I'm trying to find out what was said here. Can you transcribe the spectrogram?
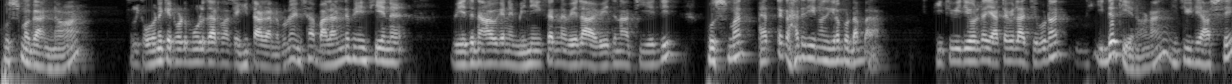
හුස්ම ගන්නවා ඒක ඕන කෙනෙකුට මූල ධර්ම වශයෙන් හිතා ගන්න පුළුවන් ඒ නිසා බලන්න මේ තියෙන වේදනාව ගැන මෙනෙහි කරන වෙලාව වේදනාව තියෙද්දි හුස්මත් පැත්තක හරි තියෙනවද කියලා පොඩ්ඩක් බලන්න. හිතවිලි වලට යට වෙලා තිබුණත් ඉඩ තියෙනවා නම් හිතවිලි ASCII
